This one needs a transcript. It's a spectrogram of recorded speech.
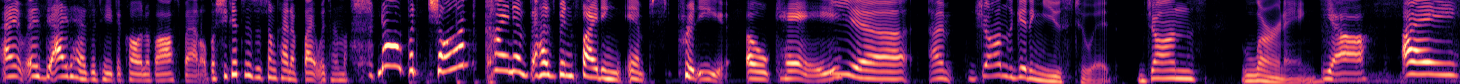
I, I'd- I'd hesitate to call it a boss battle, but she gets into some kind of fight with her mom. No, but John kind of has been fighting imps pretty okay. Yeah, I'm. John's getting used to it. John's learning. Yeah. I.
